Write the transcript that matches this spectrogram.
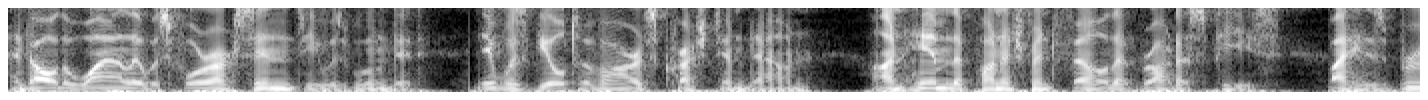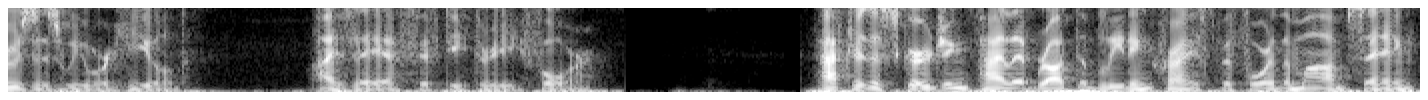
and all the while it was for our sins he was wounded. It was guilt of ours crushed him down. On him the punishment fell that brought us peace. By his bruises we were healed. Isaiah 53 4. After the scourging, Pilate brought the bleeding Christ before the mob, saying,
